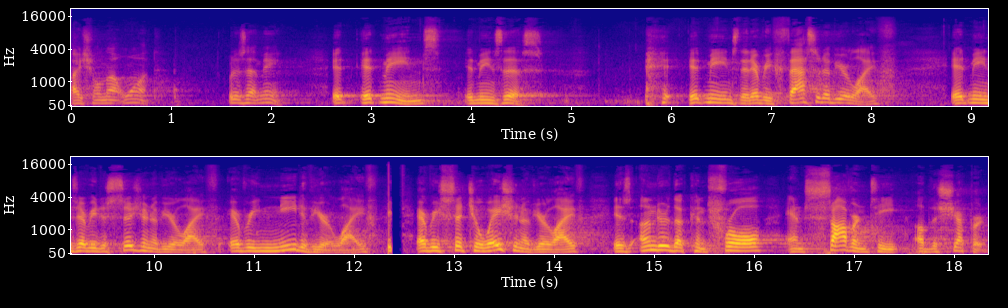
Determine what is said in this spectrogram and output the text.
I shall not want. What does that mean? It, it means it means this. It means that every facet of your life, it means every decision of your life, every need of your life, every situation of your life is under the control and sovereignty of the shepherd.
